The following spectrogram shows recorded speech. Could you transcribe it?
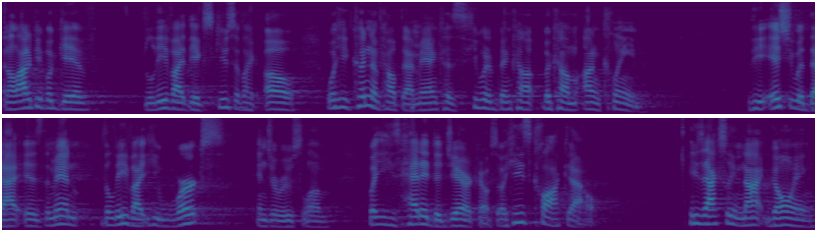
And a lot of people give the Levite the excuse of, like, oh, well, he couldn't have helped that man because he would have become, become unclean. The issue with that is the man, the Levite, he works in Jerusalem, but he's headed to Jericho. So he's clocked out. He's actually not going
